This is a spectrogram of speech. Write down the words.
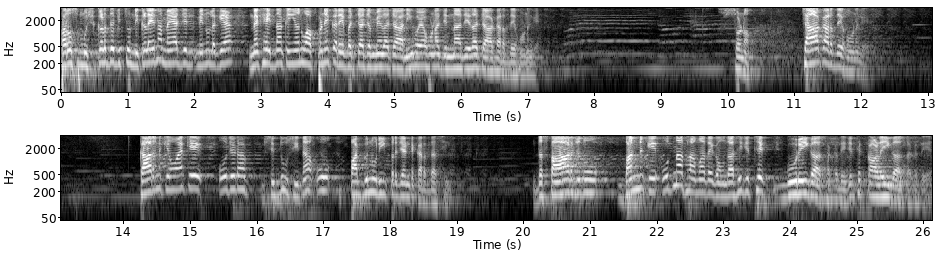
ਪਰ ਉਸ ਮੁਸ਼ਕਲ ਦੇ ਵਿੱਚੋਂ ਨਿਕਲੇ ਨਾ, ਮੈਂ ਅੱਜ ਮੈਨੂੰ ਲੱਗਿਆ, ਮੈਂ ਕਿਹਾ ਇਦਾਂ ਕਈਆਂ ਨੂੰ ਆਪਣੇ ਘਰੇ ਬੱਚਾ ਜੰਮੇ ਦਾ ਚਾਹ ਨਹੀਂ ਹੋਇਆ ਹੋਣਾ, ਜਿੰਨਾ ਜਿਹਦਾ ਚਾਹ ਕਰਦੇ ਹੋਣਗੇ। ਸੁਣੋ ਚਾਹ ਕਰਦੇ ਹੋਣਗੇ। ਕਾਰਨ ਕਿਉਂ ਹੈ ਕਿ ਉਹ ਜਿਹੜਾ ਸਿੱਧੂ ਸੀ ਨਾ, ਉਹ ਪੱਗ ਨੂੰ ਰਿਪਰੈਜ਼ੈਂਟ ਕਰਦਾ ਸੀ। ਦਸਤਾਰ ਜਦੋਂ ਬੰਨ ਕੇ ਉਹਨਾਂ ਥਾਵਾਂ ਤੇ ਗਾਉਂਦਾ ਸੀ ਜਿੱਥੇ ਗੋਰੇ ਹੀ ਗਾ ਸਕਦੇ, ਜਿੱਥੇ ਕਾਲੇ ਹੀ ਗਾ ਸਕਦੇ ਆ।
